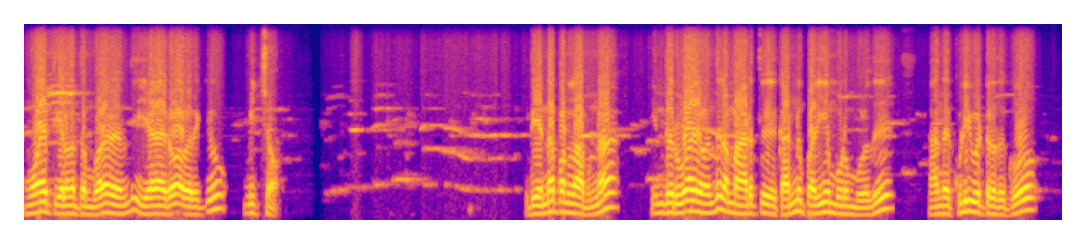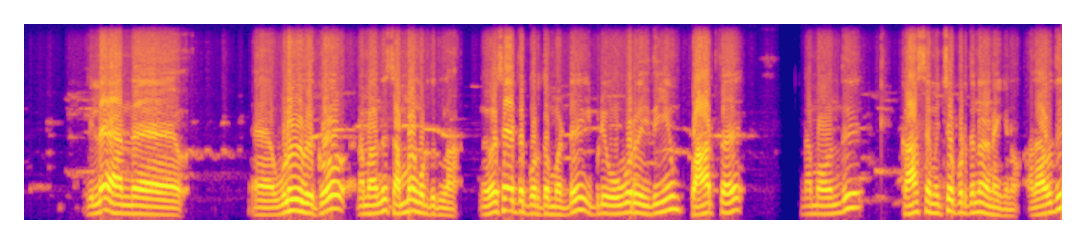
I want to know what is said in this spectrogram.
மூவாயிரத்தி எழுநூத்தம்பது ரூபாயிலிருந்து ஏழாயிரம் ரூபா வரைக்கும் மிச்சம். இது என்ன பண்ணலாம் அப்படின்னா இந்த ரூபாயை வந்து நம்ம அடுத்து கண்ணு பதியம் போடும்பொழுது அந்த குழி வெட்டுறதுக்கோ இல்லை அந்த அஹ், உழுகுறதுக்கோ நம்ம வந்து சம்பளம் கொடுத்துக்கலாம். விவசாயத்தை பொறுத்த மட்டும் இப்படி ஒவ்வொரு இதையும் பார்த்து நம்ம வந்து காசை மிச்சப்படுத்தணும்னு நினைக்கணும். அதாவது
